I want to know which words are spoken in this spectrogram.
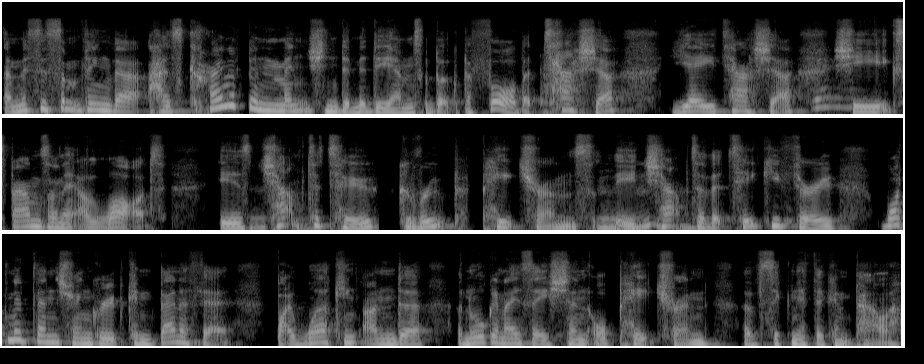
and this is something that has kind of been mentioned in the DM's book before, but Tasha, yay Tasha, she expands on it a lot, is mm-hmm. chapter two, group patrons, the mm-hmm. chapter that take you through what an adventuring group can benefit by working under an organization or patron of significant power.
